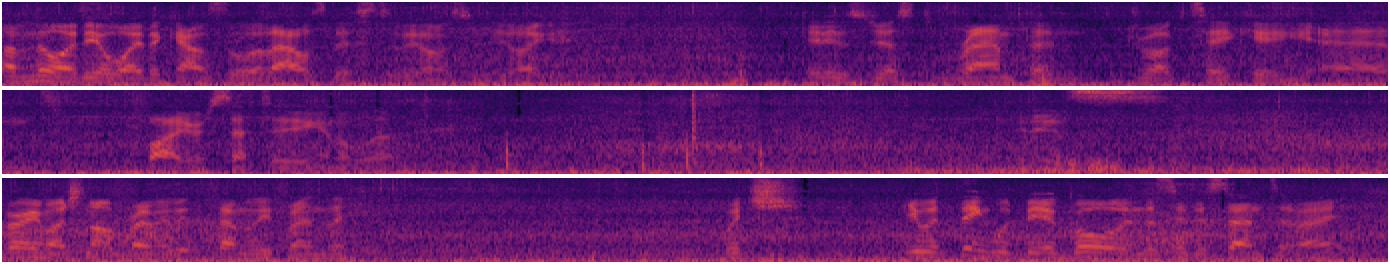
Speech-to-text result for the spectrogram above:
I have no idea why the council allows this, to be honest with you. Like, it is just rampant drug taking and fire setting and all that. It is very much not family family friendly, which you would think would be a goal in the city centre, right?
